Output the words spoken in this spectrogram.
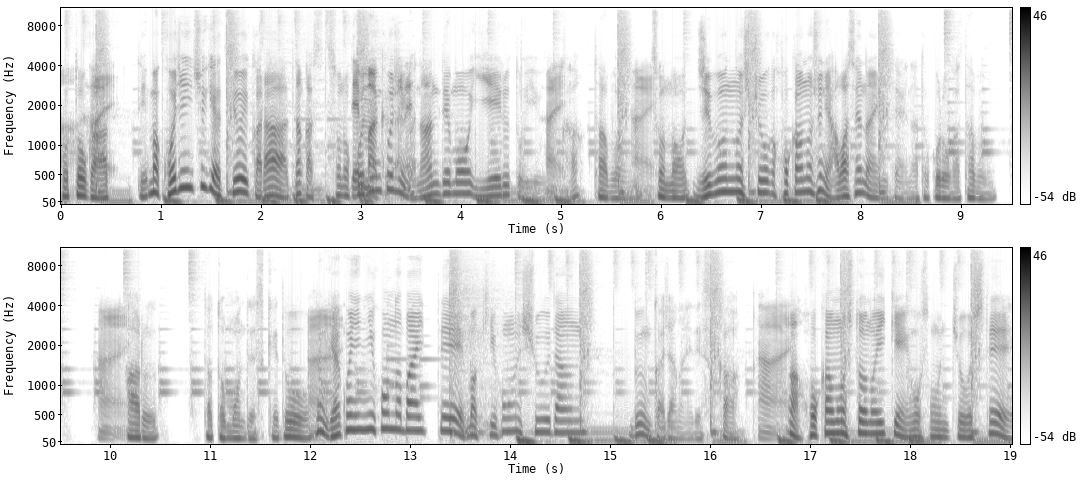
ことがあっはいて、まあ個人主義が強いから、なんかその個人個人が何でも言えるというか、はい。多分、はい。その自分の主張が他の人に合わせないみたいなところが多分はい。あるだと思うんですけど、はい。でも逆に日本の場合って、まあ基本集団文化じゃないですか。はい。まあ他の人の意見を尊重して、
